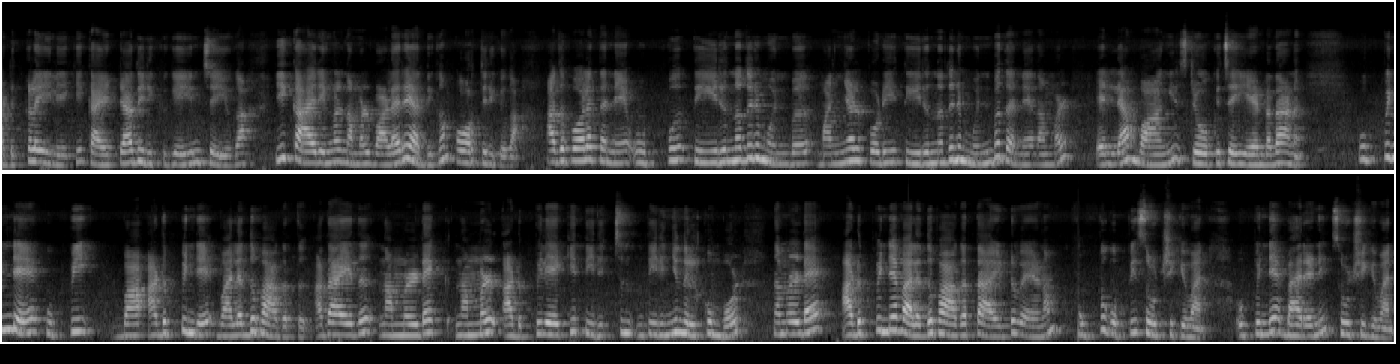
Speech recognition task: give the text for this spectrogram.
അടുക്കളയിലേക്ക് കയറ്റാതിരിക്കുകയും ചെയ്യുക. ഈ കാര്യങ്ങൾ നമ്മൾ വളരെയധികം ഓർത്തിരിക്കുക. അതുപോലെ തന്നെ ഉപ്പ് തീരുന്നതിന് മുൻപ് മഞ്ഞൾപ്പൊടി തീരുന്നതിന് മുൻപ് തന്നെ നമ്മൾ എല്ലാം വാങ്ങി സ്റ്റോക്ക് ചെയ്യേണ്ടതാണ്. ഉപ്പിന്റെ കുപ്പി അടുപ്പിന്റെ വലതുഭാഗത്ത് അതായത് നമ്മളുടെ നമ്മൾ അടുപ്പിലേക്ക് തിരിച്ച് തിരിഞ്ഞു നിൽക്കുമ്പോൾ നമ്മളുടെ അടുപ്പിന്റെ വലതുഭാഗത്തായിട്ട് വേണം ഉപ്പ് കുപ്പി സൂക്ഷിക്കുവാൻ ഉപ്പിന്റെ ഭരണി സൂക്ഷിക്കുവാൻ.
